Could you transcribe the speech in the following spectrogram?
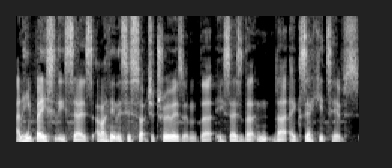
and he basically says, and I think this is such a truism that he says that that executives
